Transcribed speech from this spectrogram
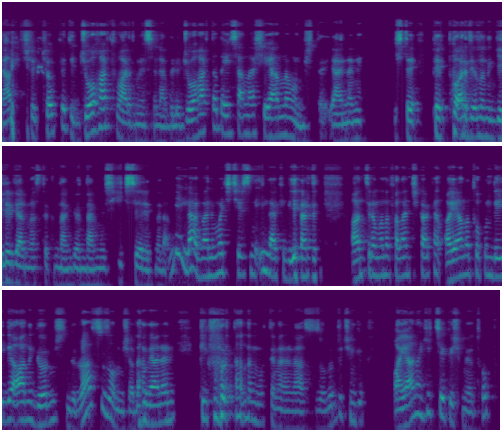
Ya çok, çok kötü. Joe Hart vardı mesela böyle. Joe Hart'ta da insanlar şeyi anlamamıştı. Yani hani işte Pep Guardiola'nın gelir gelmez takımdan göndermesi hiç seyretmeden. Belli abi hani maç içerisinde illaki bir yerde antrenmana falan çıkarken ayağına topun değdiği anı görmüşsündür. Rahatsız olmuş adam yani hani Pickford'dan da muhtemelen rahatsız olurdu. Çünkü ayağına hiç yakışmıyor top.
